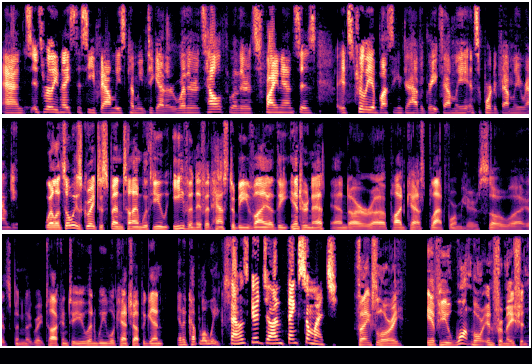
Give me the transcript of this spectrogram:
And it's really nice to see families coming together, whether it's health, whether it's finances. It's truly a blessing to have a great family and supportive family around you. Well, it's always great to spend time with you, even if it has to be via the internet and our uh, podcast platform here. So uh, it's been a great talking to you, and we will catch up again in a couple of weeks. Sounds good, Jon. Thanks so much. Thanks, Lori. If you want more information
